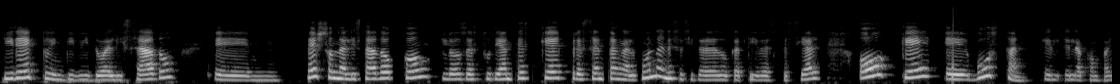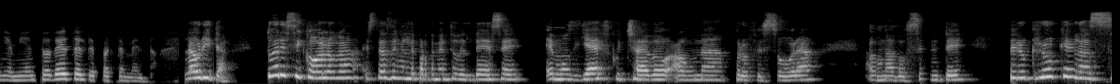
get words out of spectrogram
directo, individualizado, em, personalizado con los estudiantes que presentan alguna necesidad educativa especial o que eh, buscan el, acompañamiento desde el departamento. Laurita, tú eres psicóloga, estás en el departamento del DS, hemos ya escuchado a una profesora, a una docente, pero creo que los,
